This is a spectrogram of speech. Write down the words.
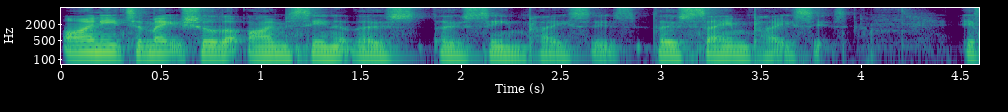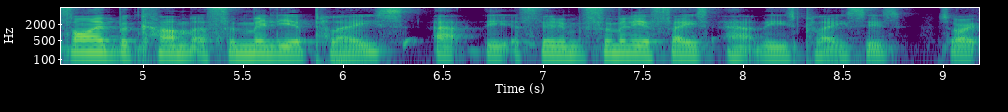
I need to make sure that I'm seen at those those same places, those same places. If I become a familiar place at the familiar face at these places, sorry,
